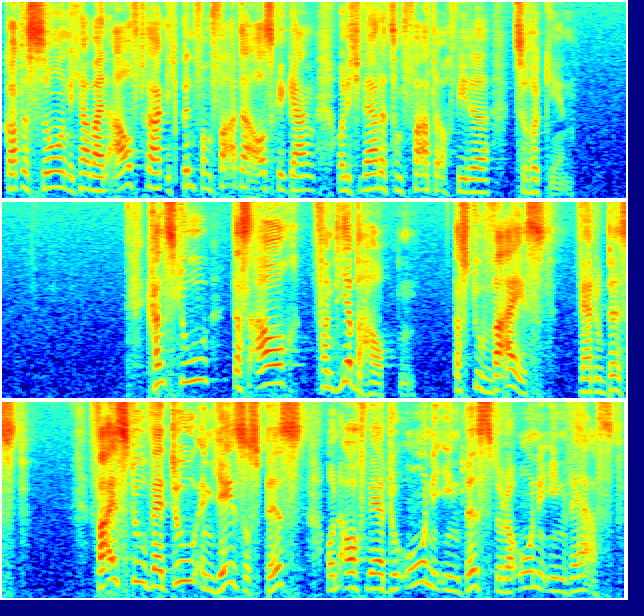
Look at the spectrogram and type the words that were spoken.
Gottes Sohn, ich habe einen Auftrag, ich bin vom Vater ausgegangen und ich werde zum Vater auch wieder zurückgehen. Kannst du das auch von dir behaupten, dass du weißt, wer du bist? Weißt du, wer du in Jesus bist und auch wer du ohne ihn bist oder ohne ihn wärst?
